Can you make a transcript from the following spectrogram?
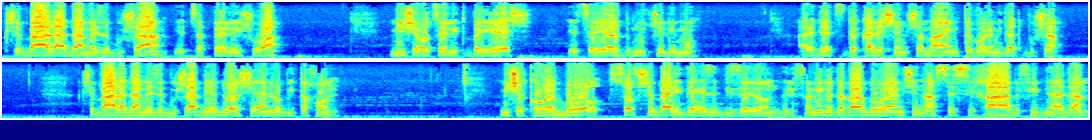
כשבאה לאדם איזה בושה, יצפה לישועה. מי שרוצה להתבייש, יצייר דמות של אמו. על ידי צדקה לשם שמיים תבוא למידת בושה. כשבא על אדם איזה בושה, בידוע שאין לו ביטחון. מי שקורא בור, סוף שבא לידי איזה ביזיון, ולפעמים הדבר גורם שנעשה שיחה בפי בני אדם.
